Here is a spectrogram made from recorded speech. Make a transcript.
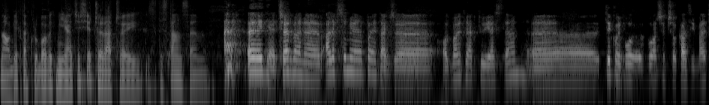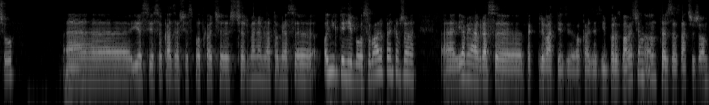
na obiektach klubowych, mijacie się, czy raczej z dystansem? E, Nie, Chairman, e, ale w sumie powiem tak, że od momentu jak tu jestem, e, tylko i wył- wyłącznie przy okazji meczów jest, jest okazja się spotkać z Chairmanem, natomiast on nigdy nie był osobą, ale pamiętam, że ja miałem raz tak prywatnie okazję z nim porozmawiać, on, on też zaznaczył, że on,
